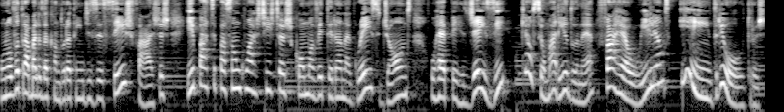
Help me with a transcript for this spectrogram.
O novo trabalho da cantora tem 16 faixas e participação com artistas como a veterana Grace Jones, o rapper Jay-Z, que é o seu marido, né? Pharrell Williams e entre outros.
